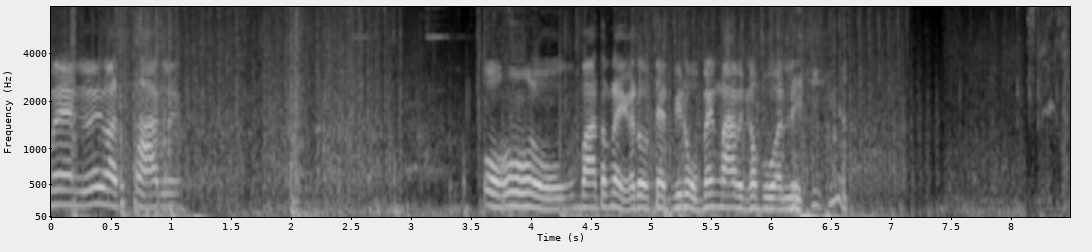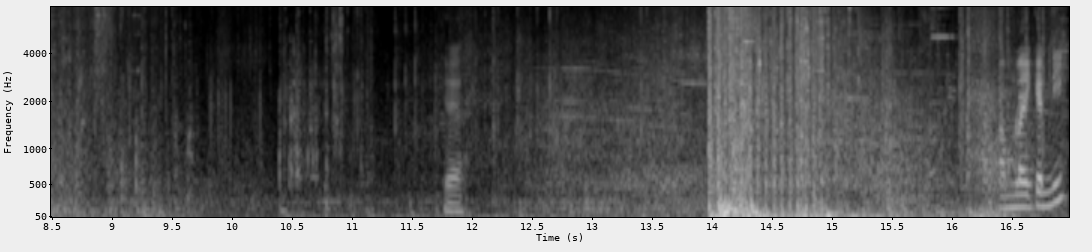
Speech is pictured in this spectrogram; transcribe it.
แม่งเอ้ยมาทุกทางเลย โอ้โห มาตรงไหนก็โดนแซนด์วิชผมแม่งมาเป็นขบวนเลย ทำอะไรกันนี่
